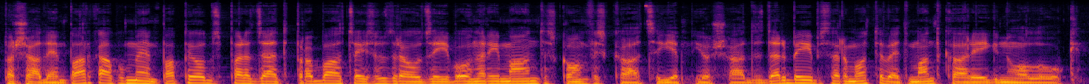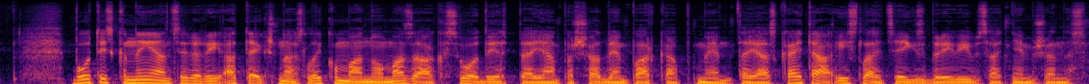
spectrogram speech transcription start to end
Par šādiem pārkāpumiem papildus paredzēta probācijas uzraudzība un arī mantas konfiskācija, jo šādas darbības var motivēt mantkārīgi nolūki. Būtiska nianses ir arī atteikšanās likumā no mazāka soda iespējām par šādiem pārkāpumiem, tajā skaitā izlaicīgas brīvības atņemšanas.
